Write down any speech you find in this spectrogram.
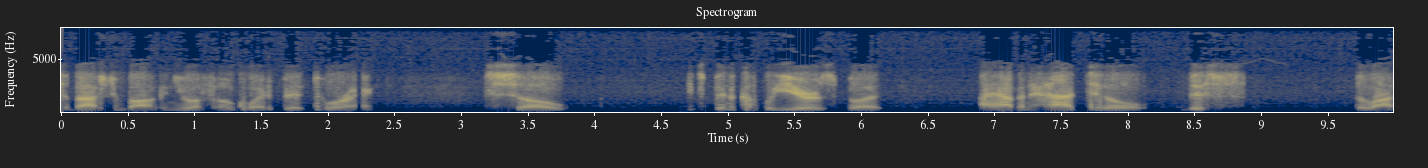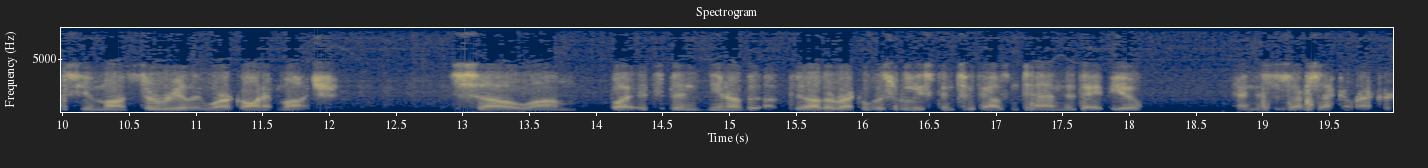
Sebastian Bach and UFO quite a bit touring. So it's been a couple years, but I haven't had till this the last few months to really work on it much. So, um, but it's been, you know, the, the other record was released in 2010, the debut, and this is our second record.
